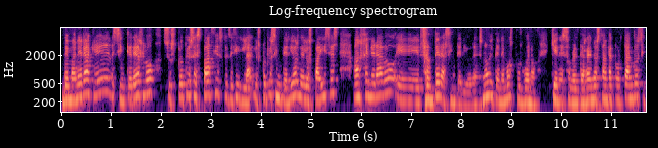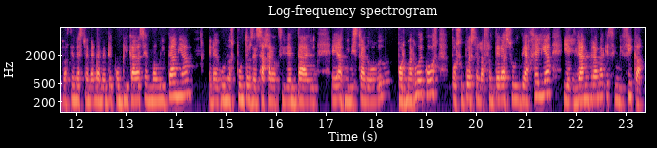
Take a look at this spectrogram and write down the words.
de manera que sin quererlo sus propios espacios, es decir, los propios interiores de los países han generado eh, fronteras interiores, ¿no? Y tenemos, pues bueno, quienes sobre el terreno están reportando situaciones tremendamente complicadas en Mauritania, en algunos puntos del Sáhara Occidental eh, administrado por Marruecos, por supuesto en la frontera sur de Argelia y el gran drama que significa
